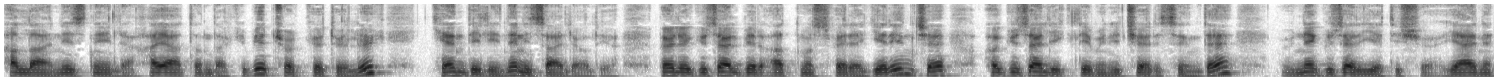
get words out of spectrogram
Allah'ın izniyle hayatındaki birçok kötülük kendiliğinden izale oluyor. Böyle güzel bir atmosfere girince o güzel iklimin içerisinde ne güzel yetişiyor. Yani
